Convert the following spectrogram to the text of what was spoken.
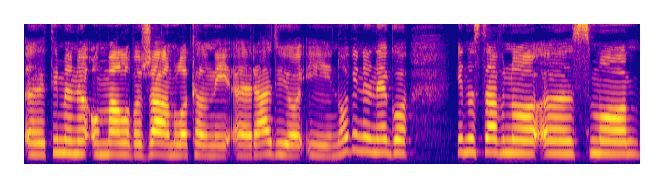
E, time ne omalovažavam lokalni e, radio i novine, nego jednostavno e, smo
